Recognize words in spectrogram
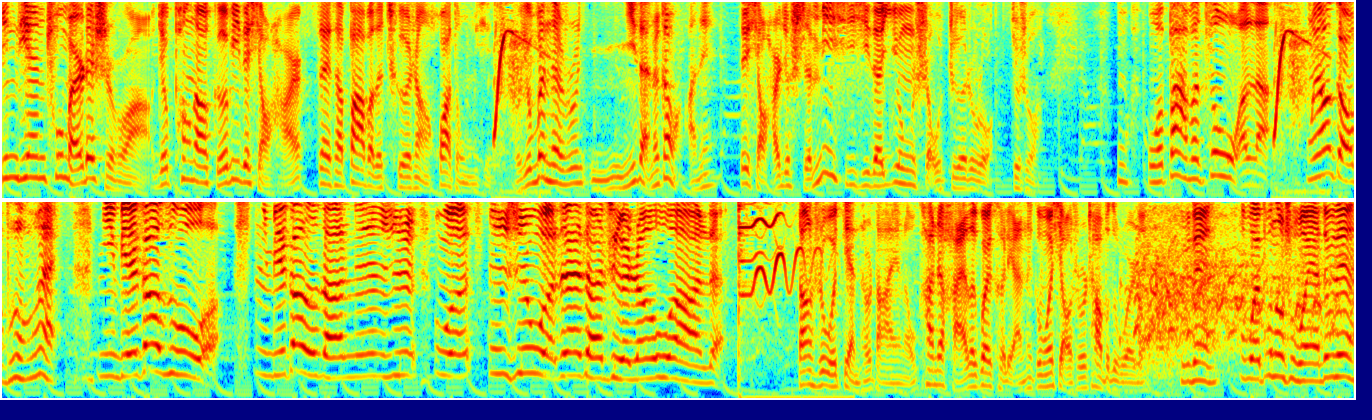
今天出门的时候啊，我就碰到隔壁的小孩在他爸爸的车上画东西，我就问他说：“你你在那干嘛呢？”这小孩就神秘兮兮的用手遮住了，就说：“我我爸爸揍我了，我要搞破坏，你别告诉我，你别告诉他那是我是我在他车上画的。”当时我点头答应了，我看这孩子怪可怜的，跟我小时候差不多的，对不对？那我也不能说呀，对不对？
